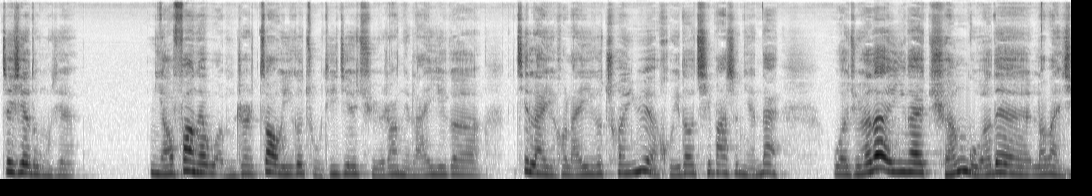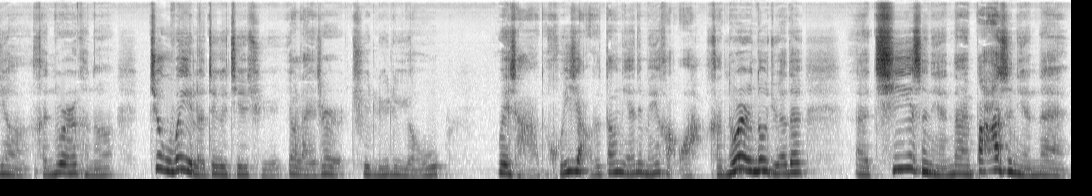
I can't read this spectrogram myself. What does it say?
这些东西，你要放在我们这儿造一个主题街区，让你来一个进来以后来一个穿越，回到七八十年代。我觉得应该全国的老百姓，很多人可能就为了这个街区要来这儿去旅旅游。为啥？回想着当年的美好啊，很多人都觉得。呃，七十年代、八十年代，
